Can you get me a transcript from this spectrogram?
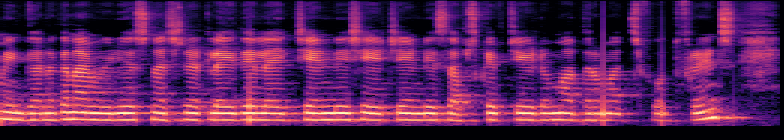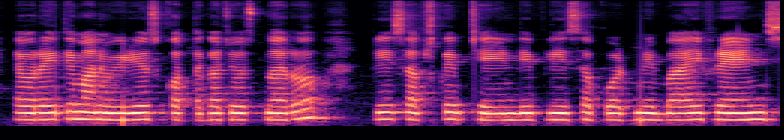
మీకు కనుక నా వీడియోస్ నచ్చినట్లయితే లైక్ చేయండి షేర్ చేయండి సబ్స్క్రైబ్ చేయడం మాత్రం మర్చిపోద్దు ఫ్రెండ్స్. ఎవరైతే మన వీడియోస్ కొత్తగా చూస్తున్నారో ప్లీజ్ సబ్స్క్రైబ్ చేయండి. Please support me. Bye friends.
